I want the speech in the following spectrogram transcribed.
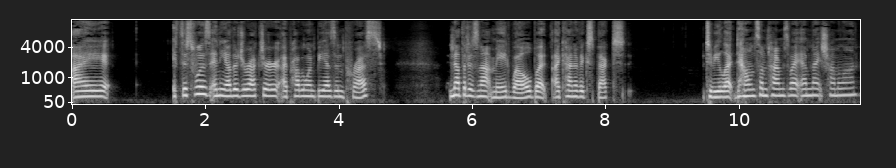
I, if this was any other director, I probably wouldn't be as impressed. Not that it's not made well, but I kind of expect to be let down sometimes by M. Night Shyamalan.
